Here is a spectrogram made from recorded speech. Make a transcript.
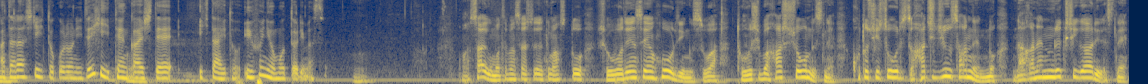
新しいところにぜひ展開していきたいというふうに思っております。まあ、最後まとめさせていただきますと昭和電線ホールディングスは東芝発祥のですね今年創立83年の長年の歴史がありですね、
